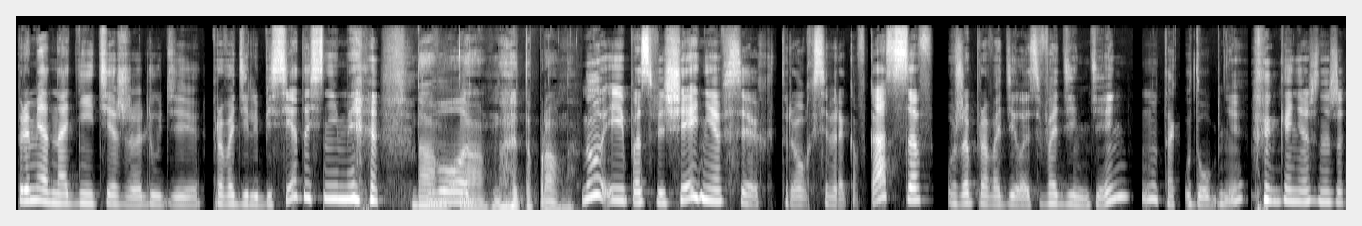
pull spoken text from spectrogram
примерно одни и те же люди проводили беседы с ними. Да, вот. да, да, это правда. Ну и посвящение всех трех северокавказцев уже проводилось в один день, ну так удобнее, конечно же,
